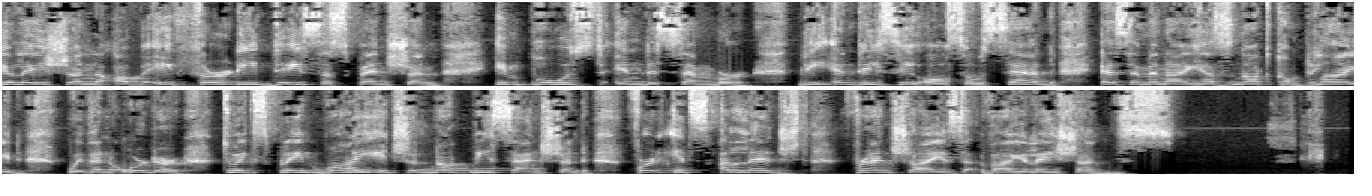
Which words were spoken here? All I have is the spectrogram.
violation of a 30-day suspension imposed in December. The NTC also said SMNI has not complied with an order to explain why it should not be sanctioned for its alleged franchise violations.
